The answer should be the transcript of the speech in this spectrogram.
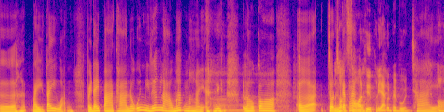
อไปไต้หวัน ไปได้ปลาทานแล้วอุ้ยมีเรื่องราวมากมายอันนี้แล้วก็เออจนกระทั่งซ้อนคือภรรยาคุณไพบูลย์ใช่อ๋อ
